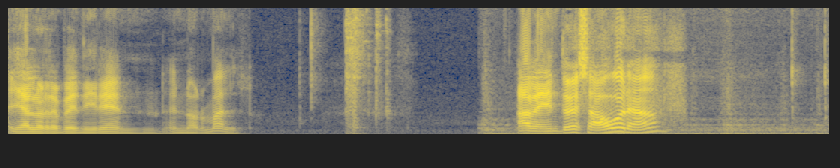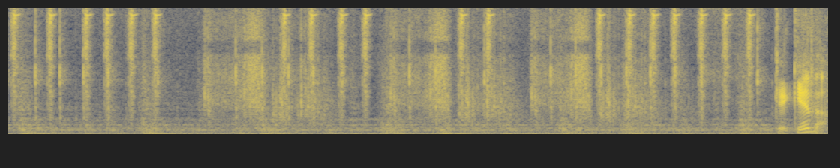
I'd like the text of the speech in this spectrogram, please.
ya lo repetiré en, en normal. A ver, entonces ahora... ¿Qué queda?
